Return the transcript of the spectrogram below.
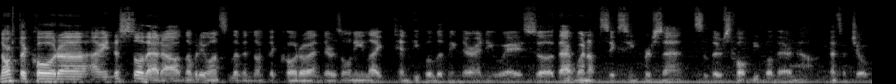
North Dakota, I mean, just throw that out. Nobody wants to live in North Dakota, and there's only like 10 people living there anyway. So that went up 16%. So there's 12 people there now. That's a joke.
